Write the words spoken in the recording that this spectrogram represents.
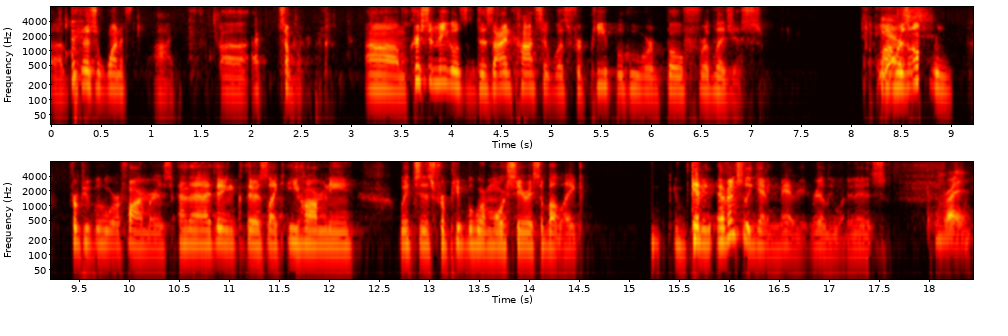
uh, but there's a one I uh, at somewhere. Um, Christian Mingle's design concept was for people who were both religious. Farmers Yes. only for people who were farmers, and then I think there's like eHarmony, which is for people who are more serious about like getting eventually getting married. Really, what it is. Right.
